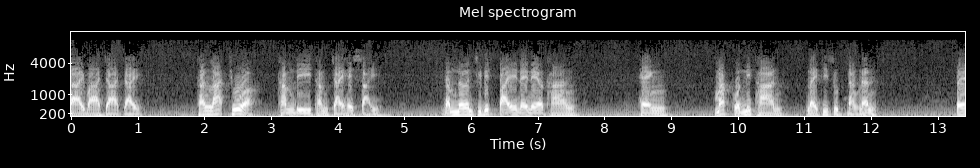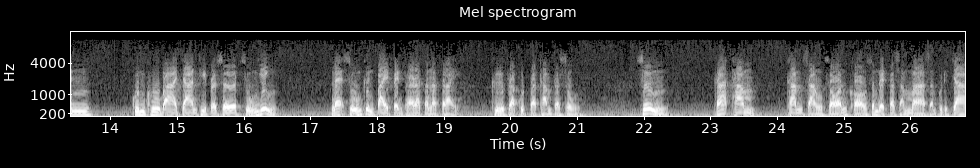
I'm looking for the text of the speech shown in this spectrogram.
กายวาจาใจ ทั้งละชั่วทำดีทำใจให้ใสดำเนินชีวิตไปในแนวทาง แห่งมรรคผลนิพพาน ในที่สุดดังนั้น เป็นคุณครูบาอาจารย์ที่ประเสริฐสูงยิ่ง และสูงขึ้นไปเป็นพระรัตนตรัย คือพระพุทธพระธรรมพระสงฆ์ซึ่งพระธรรมคำสั่งสอนของสมเด็จพระสัมมาสัมพุทธเจ้า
